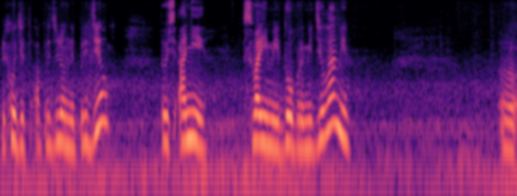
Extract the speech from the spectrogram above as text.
приходит определенный предел – то есть они своими добрыми делами э,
